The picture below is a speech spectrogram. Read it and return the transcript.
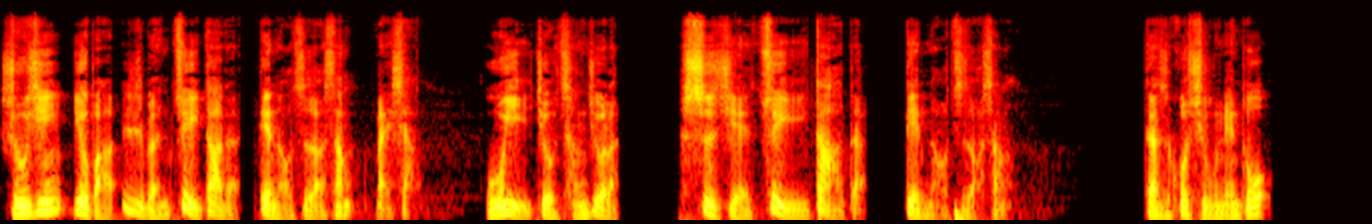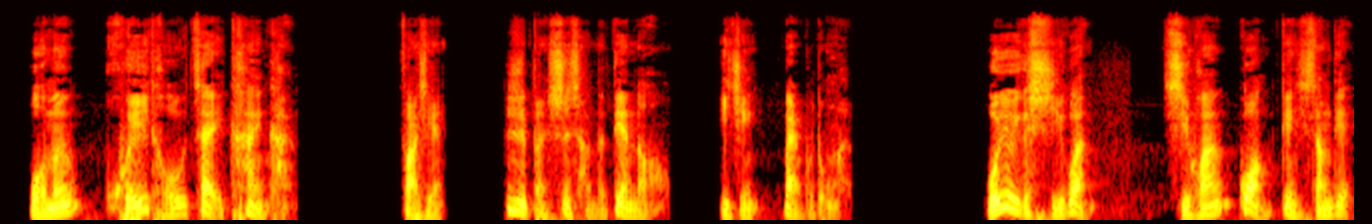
如今又把日本最大的电脑制造商买下，无疑就成就了世界最大的。电脑制造商，但是过去五年多，我们回头再看一看，发现日本市场的电脑已经卖不动了。我有一个习惯，喜欢逛电器商店，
